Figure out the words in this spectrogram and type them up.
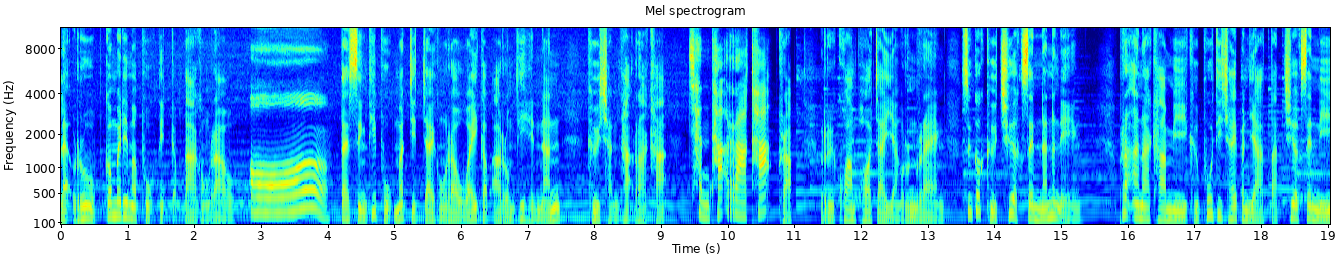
และรูปก็ไม่ได้มาผูกติดกับตาของเรา อ๋อ แต่สิ่งที่ผูกมัดจิตใจของเราไว้กับอารมณ์ที่เห็นนั้น คือฉันทะราคะ ฉันทะราคะ ครับ หรือความพอใจอย่างรุนแรง ซึ่งก็คือเชือกเส้นนั้นนั่นเอง พระอนาคามีคือผู้ที่ใช้ปัญญาตัดเชือกเส้นนี้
